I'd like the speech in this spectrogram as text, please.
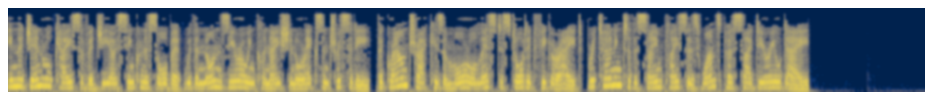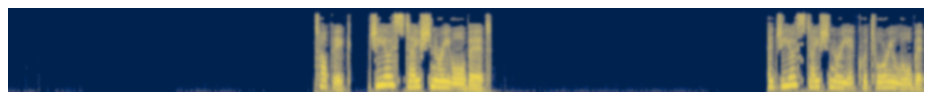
In the general case of a geosynchronous orbit with a non-zero inclination or eccentricity, the ground track is a more or less distorted figure 8, returning to the same places once per sidereal day. Geostationary orbit A geostationary equatorial orbit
